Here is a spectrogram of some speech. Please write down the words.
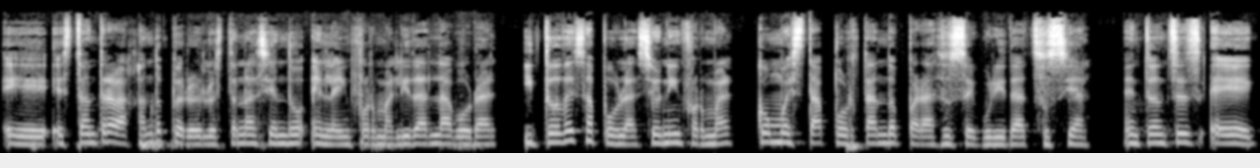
eh, están trabajando, pero lo están haciendo en la informalidad laboral. Y toda esa población informal, ¿cómo está aportando para su seguridad social? Entonces, eh,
